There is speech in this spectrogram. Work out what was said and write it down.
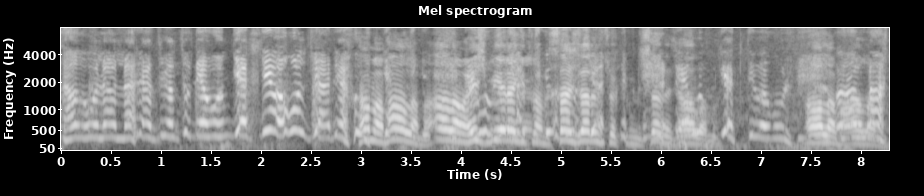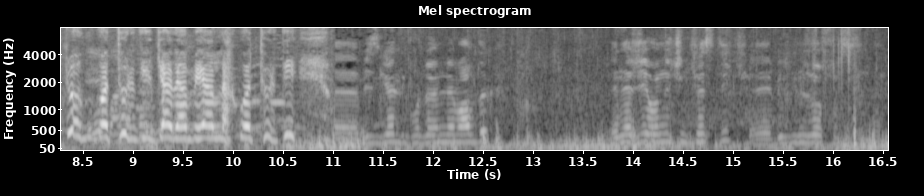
Sağ ol Allah razı olsun evim gitti oğul canım. Tamam ağlama ağlama hiçbir yere gitmemiş. Saçların sökülmüş sadece ağlama. Evim gitti oğul. Ağlama, Allah ağlama. çok götürdü canım Allah götürdü. Ee, biz geldik burada önlem aldık. Enerjiyi onun için kestik. Ee, bilginiz olsun sizin de.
